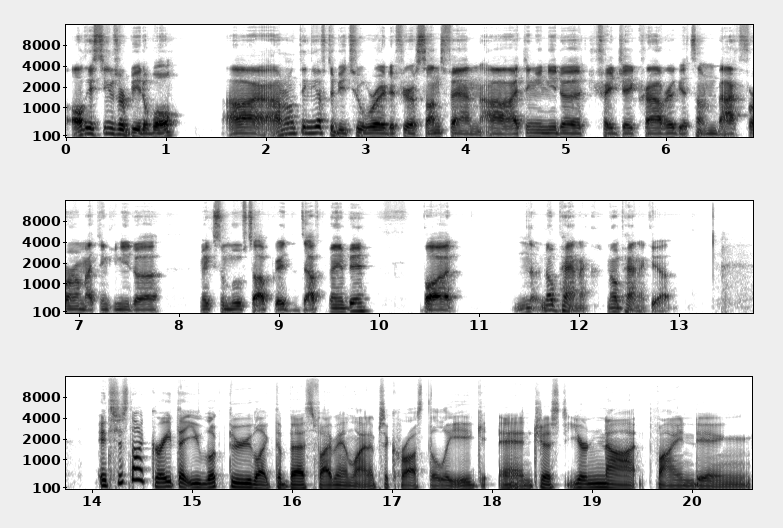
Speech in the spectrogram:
all these teams are beatable. Uh, I don't think you have to be too worried if you're a Suns fan. Uh, I think you need to trade Jae Crowder, get something back for him. I think you need to make some moves to upgrade the depth, maybe. But no, no panic, no panic yet. It's just not great that you look through like the best five man lineups across the league and just you're not finding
